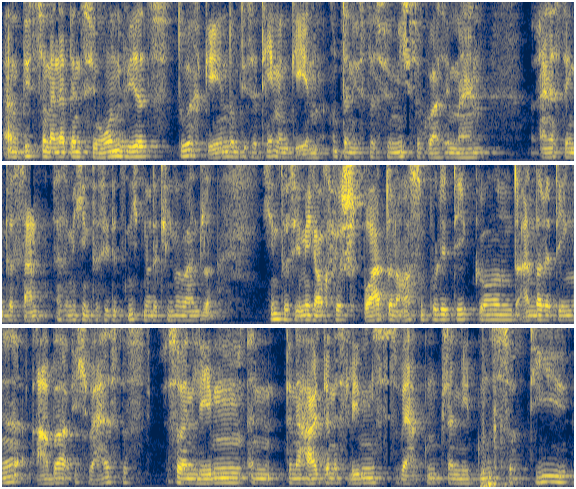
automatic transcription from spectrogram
ähm, bis zu meiner Pension wird es durchgehend um diese Themen gehen. Und dann ist das für mich so quasi mein, eines der interessanten, also mich interessiert jetzt nicht nur der Klimawandel, ich interessiere mich auch für Sport und Außenpolitik und andere Dinge, aber ich weiß, dass so ein Leben, ein, den Erhalt eines lebenswerten Planetens so die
